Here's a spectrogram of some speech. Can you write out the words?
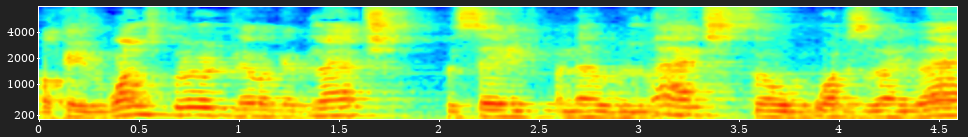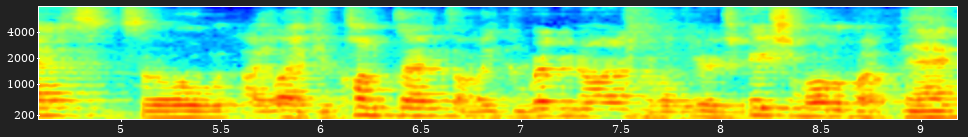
okay, one third never get matched, the same I never been matched, so what is right that? So I like your content, I like your webinars, I like your education model, but nah,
